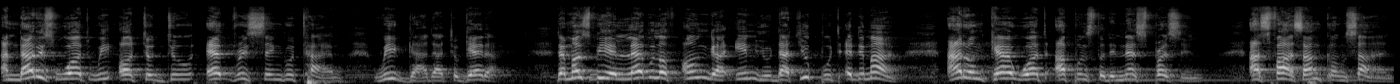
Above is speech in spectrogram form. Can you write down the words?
And that is what we ought to do every single time we gather together. There must be a level of hunger in you that you put a demand. I don't care what happens to the next person. As far as I'm concerned,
